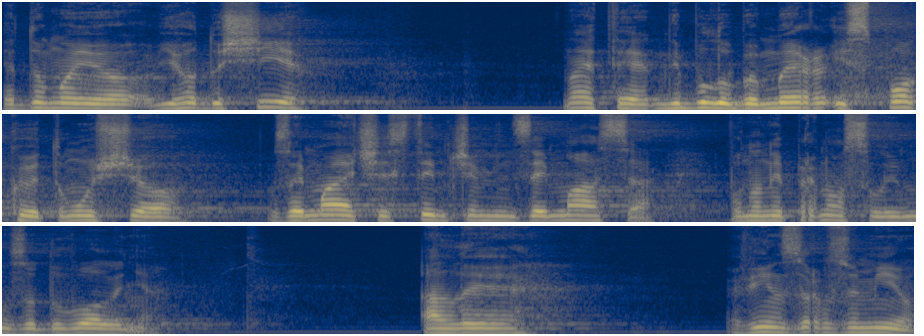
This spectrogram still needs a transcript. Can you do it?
Я думаю, в його душі, знаєте, не було би миру і спокою, тому що, займаючись тим, чим він займався, воно не приносило йому задоволення. Але він зрозумів,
